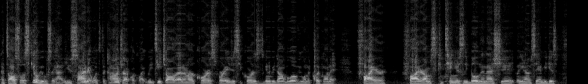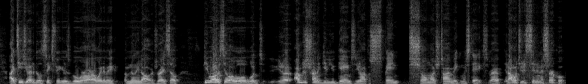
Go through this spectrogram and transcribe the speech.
That's also a skill. People say, how do you sign it? What's the contract look like? We teach all that in our course for agency course. It's going to be down below if you want to click on it. Fire, fire. I'm continuously building in that shit. You know what I'm saying? Because I teach you how to build six figures, but we're on our way to make a million dollars, right? So people always say, oh, well, what, you know, I'm just trying to give you games so you don't have to spend so much time making mistakes, right? And I want you to sit in a circle.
